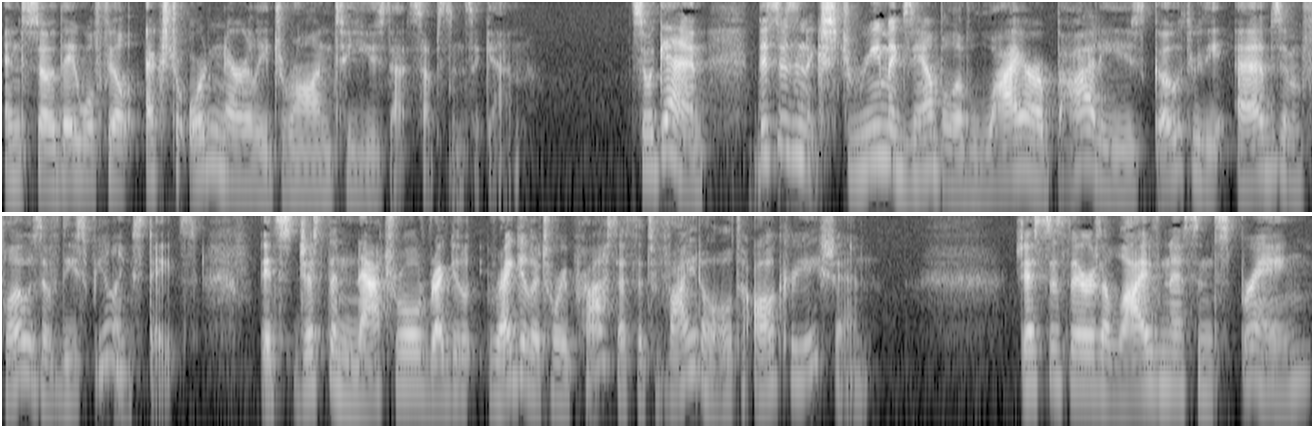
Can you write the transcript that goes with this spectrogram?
And so they will feel extraordinarily drawn to use that substance again. So, again, this is an extreme example of why our bodies go through the ebbs and flows of these feeling states. It's just the natural regu- regulatory process that's vital to all creation. Just as there is aliveness in spring,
